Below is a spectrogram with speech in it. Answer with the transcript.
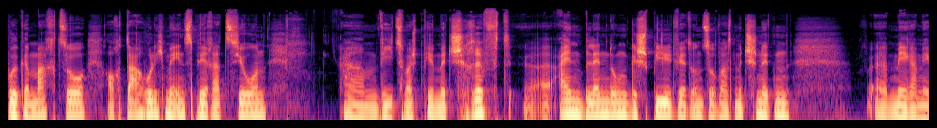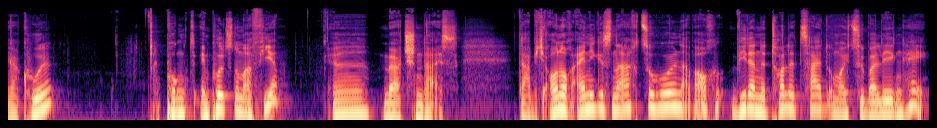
cool gemacht so. Auch da hole ich mir Inspiration ähm, wie zum Beispiel mit Schrift, äh, Einblendungen gespielt wird und sowas mit Schnitten. Äh, mega, mega cool. Punkt, Impuls Nummer 4, äh, Merchandise. Da habe ich auch noch einiges nachzuholen, aber auch wieder eine tolle Zeit, um euch zu überlegen, hey,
